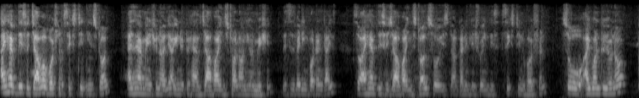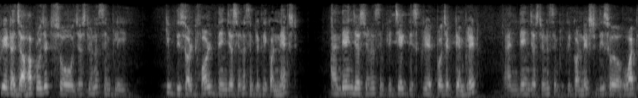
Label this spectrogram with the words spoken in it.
I have this Java version 16 installed. As I mentioned earlier, you need to have Java installed on your machine. This is very important, guys. So I have this Java installed, so it's now currently showing this 16 version. So I want to, you know, create a Java project. So just, you know, simply keep this all default then just you know simply click on next. And then just you know simply check this create project template. And then just you know simply click on next. This uh, what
